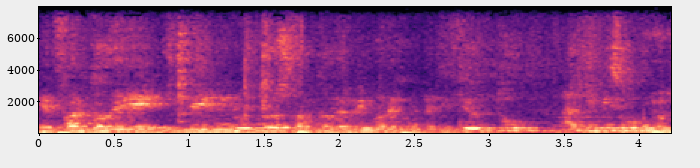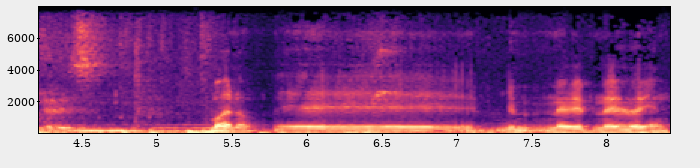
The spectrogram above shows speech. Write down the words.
eh, falto de, de minutos, falto de ritmo de competición? ¿Tú, a ti mismo, cómo te ves? Bueno, eh, yo me, me veo bien.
